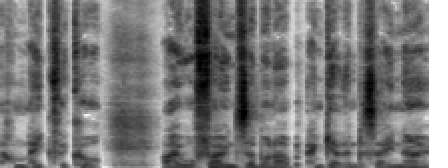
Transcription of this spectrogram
I'll make the call. I will phone someone up and get them to say no.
